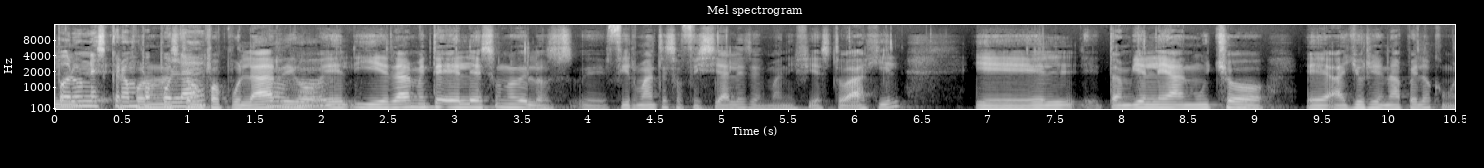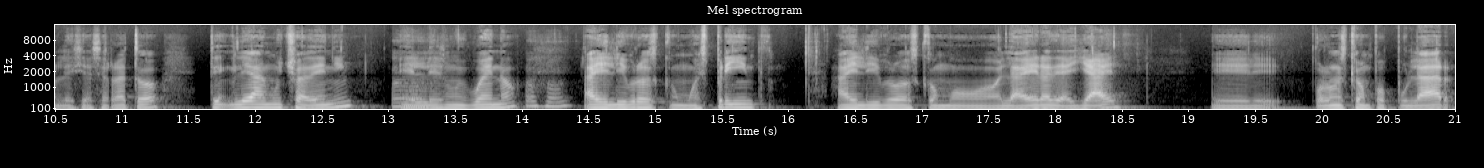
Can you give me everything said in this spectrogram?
por un Scrum popular. popular, digo, él, y realmente él es uno de los eh, firmantes oficiales del manifiesto ágil. Y él también lean mucho eh, a Jurgen Apelo, como le decía hace rato. lean mucho a Denning, él es muy bueno. Hay libros como Sprint, hay libros como La Era de Agile, eh, por un Scrum popular.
